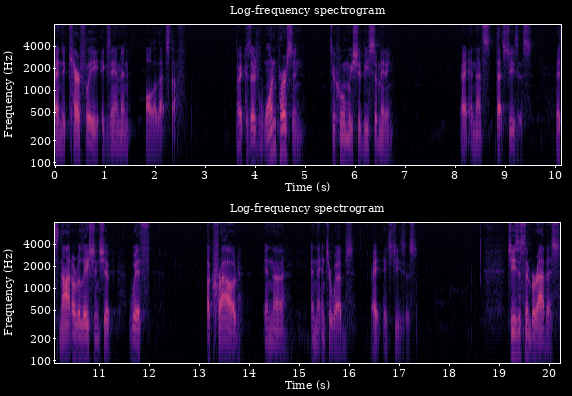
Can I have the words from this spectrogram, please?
and to carefully examine all of that stuff. Right? Because there's one person to whom we should be submitting. Right? And that's that's Jesus. It's not a relationship with a crowd in the in the interwebs, right? It's Jesus. Jesus and Barabbas.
